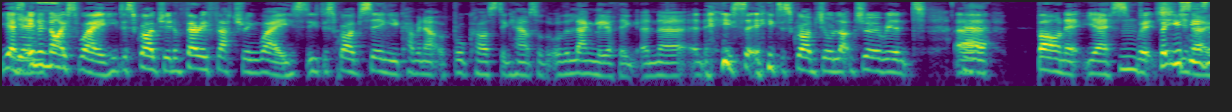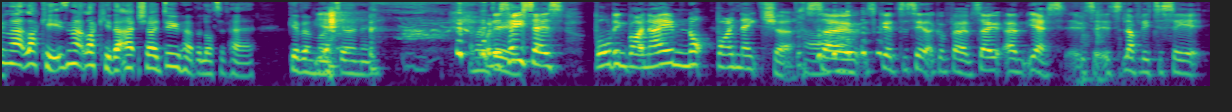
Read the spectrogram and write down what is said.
Yes, in a nice way. He describes you in a very flattering way. He, he describes seeing you coming out of Broadcasting House or the, or the Langley, I think, and uh, and he sa- he describes your luxuriant uh, Hair. barnet. Yes, which Mm. But you, see, know, isn't that lucky? Isn't that lucky that actually I do have a lot of hair, given my Yeah. surname? And I But as do. he says, balding by name, not by nature. Ah. So it's good to see that confirmed. So um, yes, it's, it's lovely to see it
